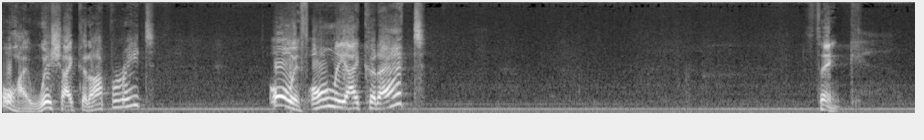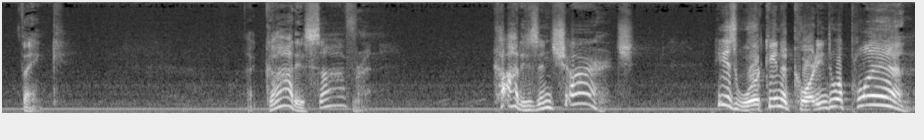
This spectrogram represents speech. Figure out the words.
oh, I wish I could operate. Oh, if only I could act. Think, think. God is sovereign. God is in charge. He is working according to a plan.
